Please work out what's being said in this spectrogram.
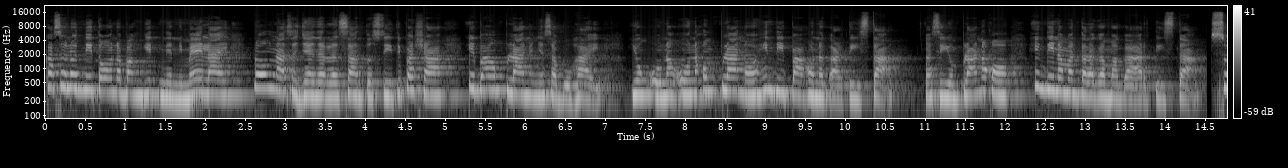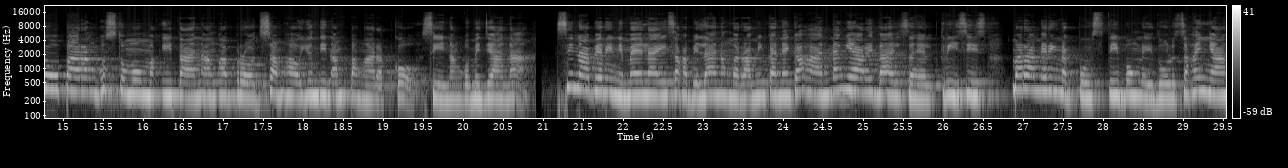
Kasunod nito nabanggit ni, ni Melay noong nasa General Santos City pa siya, iba ang plano niya sa buhay. Yung unang-una kong plano, hindi pa ako nag-artista. Kasi yung plano ko, hindi naman talaga mag-aartista. So parang gusto mo makita na ang abroad, somehow yun din ang pangarap ko, sinang komedyana. Sinabi rin ni Melay sa kabila ng maraming kanegahan nangyari dahil sa health crisis, marami ring nagpositibong naidulot sa kanya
